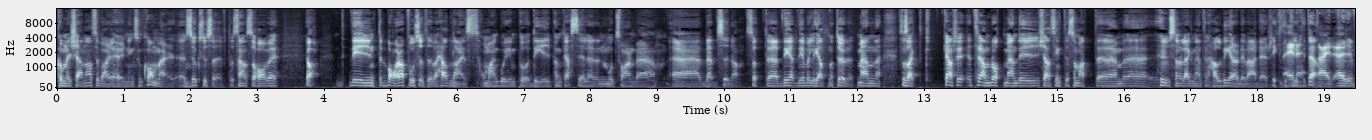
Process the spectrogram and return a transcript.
kommer det kännas i varje höjning som kommer eh, successivt. Och sen så har vi, ja, det är ju inte bara positiva headlines om man går in på di.se eller en motsvarande eh, webbsida. Så att, eh, det, det är väl helt naturligt. Men eh, som sagt, kanske ett trendbrott, men det känns inte som att eh, husen och lägenheterna halverade i värde riktigt, nej, riktigt nej, än. Nej,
